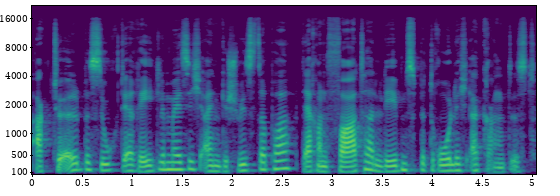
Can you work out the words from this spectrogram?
Aktuell besucht er regelmäßig ein Geschwisterpaar, deren Vater lebensbedrohlich erkrankt ist.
